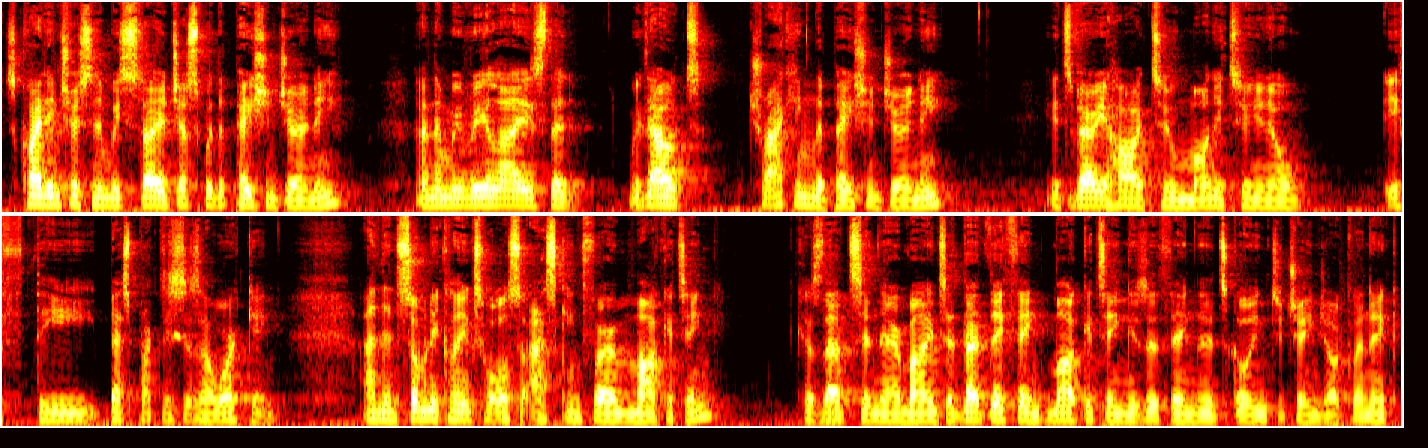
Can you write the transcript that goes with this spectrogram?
It's quite interesting. We started just with the patient journey, and then we realized that without tracking the patient journey, it's very hard to monitor. You know, if the best practices are working. And then so many clinics were also asking for marketing because that's in their mindset that they think marketing is a thing that's going to change our clinic.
